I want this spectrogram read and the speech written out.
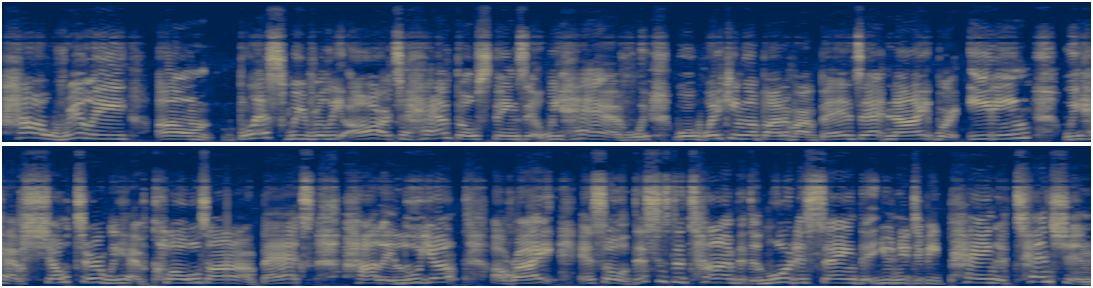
how really um, blessed we really are to have those things that we have. We, we're waking up out of our beds at night, we're eating, we have shelter, we have clothes on our backs. Hallelujah. All right. And so this is the time that the Lord is saying that you need to be paying attention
